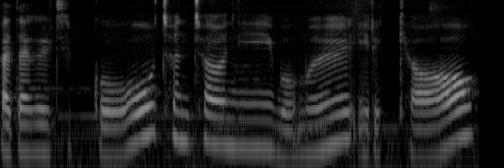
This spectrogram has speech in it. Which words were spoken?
바닥을 짚고 천천히 몸을 일으켜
